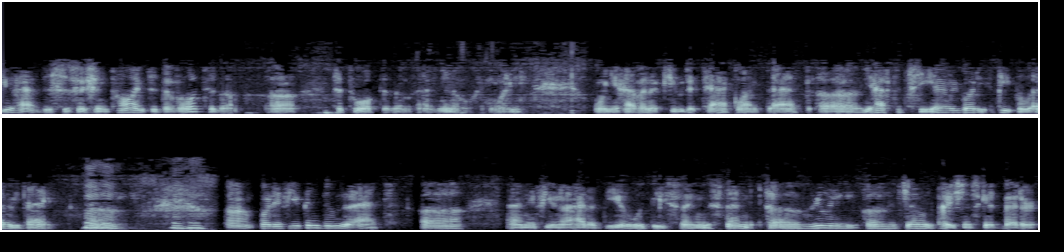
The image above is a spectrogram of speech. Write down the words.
you have the sufficient time to devote to them, uh, to talk to them, and you know when when you have an acute attack like that, uh, you have to see everybody, people every day. Mm-hmm. Uh, Mm-hmm. Uh, but if you can do that, uh, and if you know how to deal with these things, then uh, really, uh, generally, patients get better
